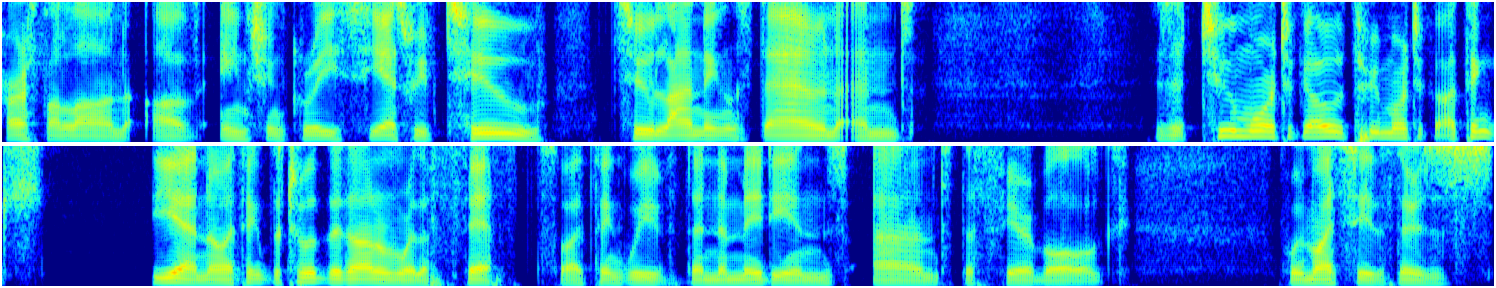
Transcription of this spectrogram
Partholon of ancient Greece. Yes, we've two two landings down, and is it two more to go? Three more to go? I think. Yeah, no, I think the Tuatha Dé Danann were the fifth. So I think we've the Nemedians and the Firbolg. We might see that there's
